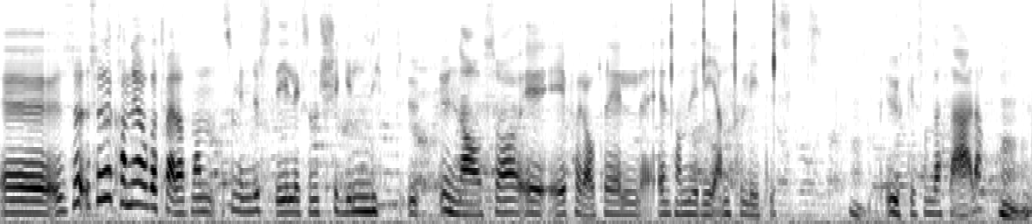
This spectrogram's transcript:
Så, så, det kan jo godt være at man som industri liksom skygger litt unna også i, i forhold til en sånn ren politisk uke som dette er. da. Mm.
